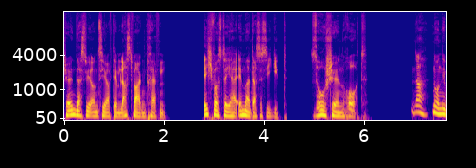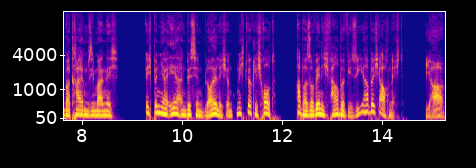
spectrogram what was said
Schön, dass wir uns hier auf dem Lastwagen treffen. Ich wusste ja immer, dass es sie gibt. So schön rot. Na, nun übertreiben Sie mal nicht. Ich bin ja eher ein bisschen bläulich und nicht wirklich rot. Aber so wenig Farbe wie Sie habe ich auch nicht. Ja,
